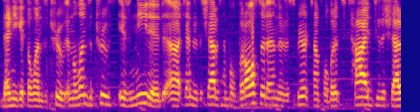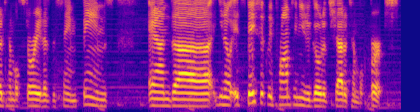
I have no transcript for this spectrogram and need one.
then you get the Lens of Truth. And the Lens of Truth is needed uh, to enter the Shadow Temple, but also to enter the Spirit Temple, but it's tied to the Shadow Temple story. It has the same themes, and, uh, you know, it's basically prompting you to go to the Shadow Temple first.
